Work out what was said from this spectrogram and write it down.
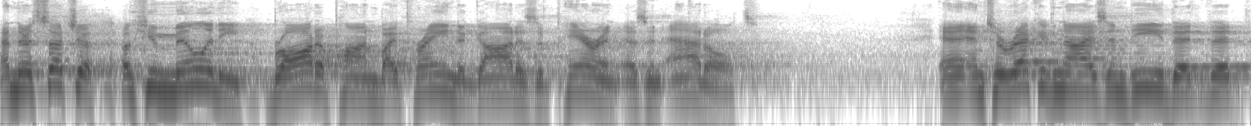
And there's such a, a humility brought upon by praying to God as a parent, as an adult. And, and to recognize indeed that, that,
